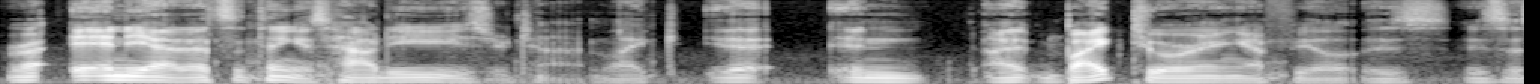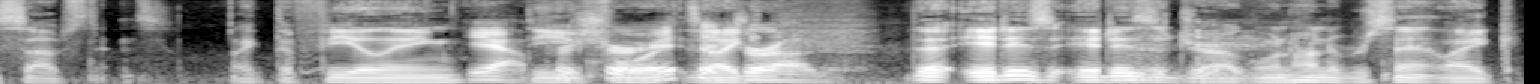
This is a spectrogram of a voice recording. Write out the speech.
Right. And yeah, that's the thing is how do you use your time? Like in I, bike touring, I feel is is a substance. Like the feeling. Yeah, the for sure. It's a drug. The it is it is a drug, one hundred percent. Like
